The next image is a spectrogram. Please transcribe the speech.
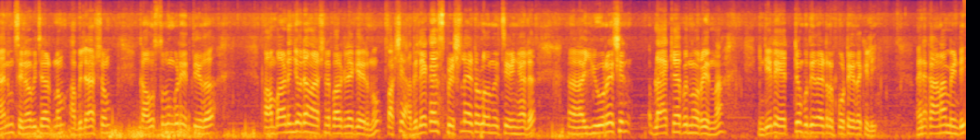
ഞാനും സിനോബി ചേട്ടനും അഭിലാഷും കൗസ്തുവും കൂടെ എത്തിയത് പാമ്പാടിഞ്ചോല നാഷണൽ പാർക്കിലേക്കായിരുന്നു. പക്ഷേ അതിലേക്കാൾ സ്പെഷ്യലായിട്ടുള്ളതെന്ന് വെച്ച് കഴിഞ്ഞാൽ യൂറേഷ്യൻ ബ്ലാക്ക് ക്യാപ്പ് എന്ന് പറയുന്ന ഇന്ത്യയിലെ ഏറ്റവും പുതിയതായിട്ട് റിപ്പോർട്ട് ചെയ്ത കിളി. അതിനെ കാണാൻ വേണ്ടി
